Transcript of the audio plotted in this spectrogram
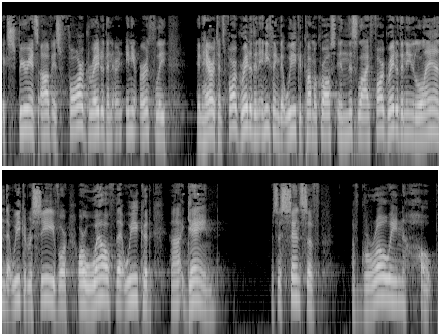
experience of is far greater than any earthly inheritance, far greater than anything that we could come across in this life, far greater than any land that we could receive or, or wealth that we could uh, gain. There's a sense of, of growing hope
